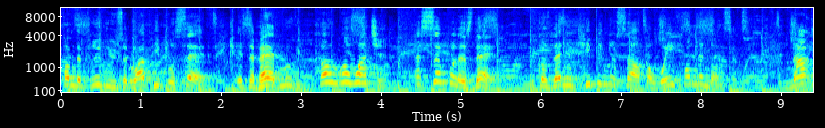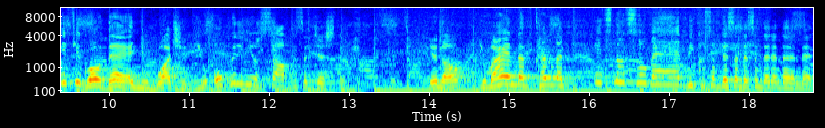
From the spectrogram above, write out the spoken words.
from the previews and what people said it's a bad movie, don't go watch it. As simple as that. Because then you're keeping yourself away from the nonsense. Now, if you go there and you watch it, you're opening yourself to suggestions. You know, you might end up kind of like, it's not so bad because of this and this and that and that and that.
